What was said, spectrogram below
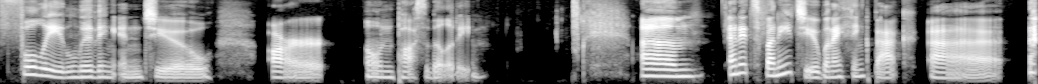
fully living into our own possibility. Um, and it's funny too when I think back. Uh,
